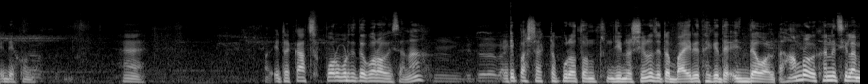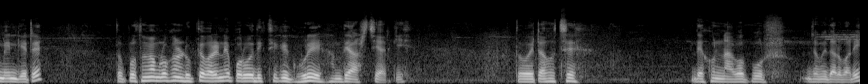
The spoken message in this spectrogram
এই দেখুন। হ্যাঁ। এটা কাজ পরবর্তীতে করা হয়েছে না? এই পাশে একটা পুরাতন ছিল, যেটা বাইরে থেকে দেওয়ালটা। আমরা ওখানে ছিলাম মেন গেটে তো প্রথমে আমরা ওখানে ঢুকতে পারিনি পরে ওই দিক থেকে ঘুরে এখান দিয়ে আসছি আর কি। তো এটা হচ্ছে, দেখুন নাগরপুর জমিদার বাড়ি।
